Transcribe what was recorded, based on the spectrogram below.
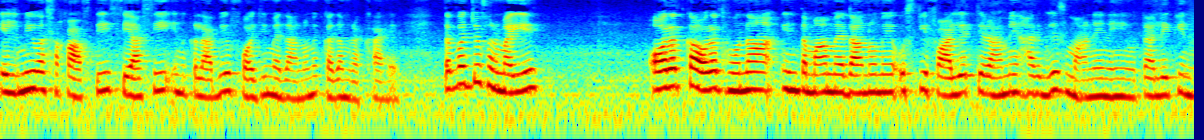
इल्मी व सकाफ़ती, सियासी, इनकलाबी और फ़ौजी मैदानों में कदम रखा है। तवज्जो फरमाइए। औरत का औरत होना इन तमाम मैदानों में उसकी फ़ालियत की राह में हरगिज़ माने नहीं होता, लेकिन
